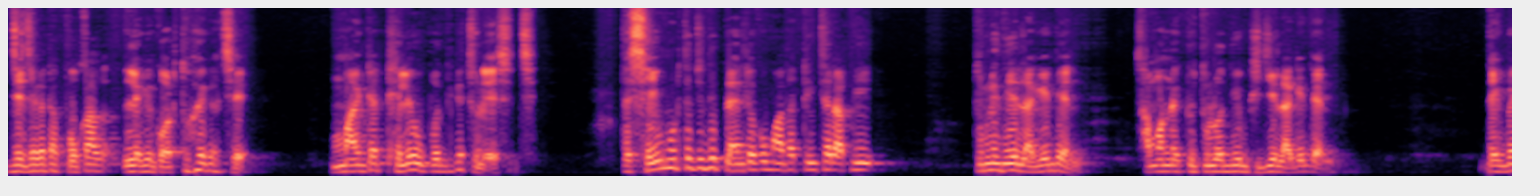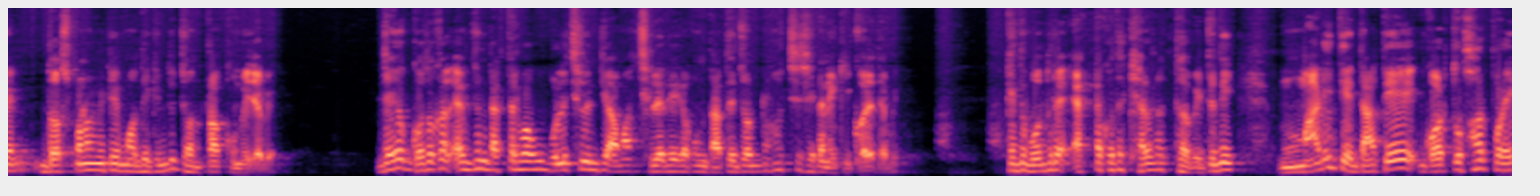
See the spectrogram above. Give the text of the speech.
যে জায়গাটা পোকা লেগে গর্ত হয়ে গেছে মাইটা ঠেলে উপর দিকে চলে এসেছে। তা সেই মুহূর্তে যদি প্ল্যান্টোকো মাদার টিংচার আপনি তুলি দিয়ে লাগিয়ে দেন, সামান্য একটু তুলো দিয়ে ভিজিয়ে লাগিয়ে দেন, দেখবেন দশ পনেরো মিনিটের মধ্যে কিন্তু যন্ত্রণা কমে যাবে। যাই হোক, গতকাল একজন ডাক্তারবাবু বলেছিলেন যে, আমার ছেলের এরকম দাঁতের যন্ত্রণা হচ্ছে, সেখানে কি করা যাবে? কিন্তু বন্ধুরা, একটা কথা খেয়াল রাখতে হবে, যদি মাড়িতে দাঁতে গর্ত হওয়ার পরে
